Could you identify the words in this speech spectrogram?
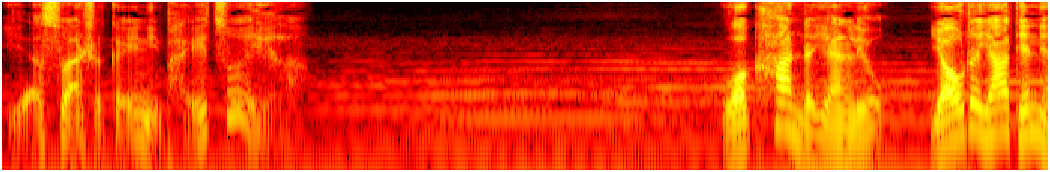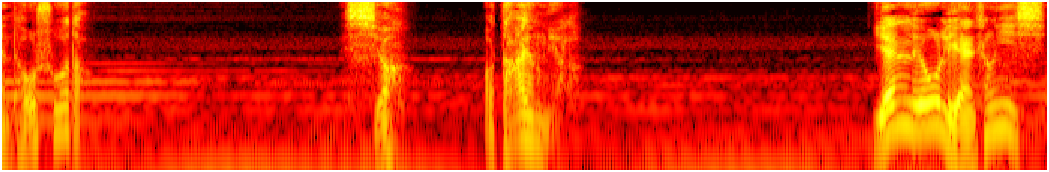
也算是给你赔罪了。我看着严柳，咬着牙点点头，说道：“行，我答应你了。”严柳脸上一喜，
